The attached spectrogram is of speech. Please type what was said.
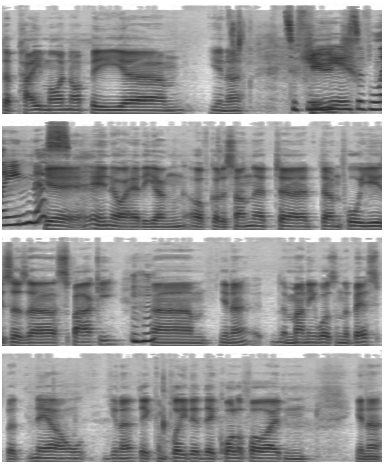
the pay might not be, um, you know, It's a few Huge. years of leanness. Yeah, and I had a young. I've got a son that uh, done four years as a Sparky. Um, you know, the money wasn't the best, but now you know they're completed, they're qualified, and you know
